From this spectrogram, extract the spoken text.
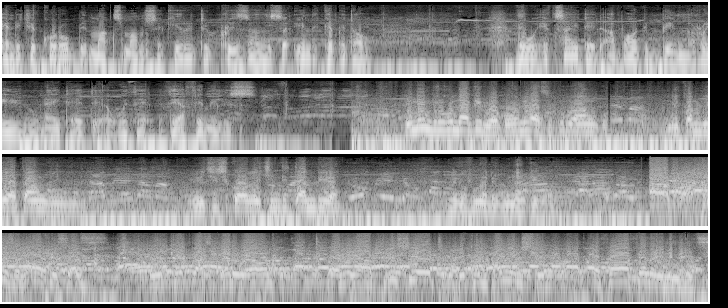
and Chikurubi maximum security prisons in the capital. They were excited about being reunited with their families. ini ndiri kunakirwa kuone vazukuru vangu nekambuya kangu vechisvikawo vechinditambira ndiri kufunga ndiri kunakirwa prison officers who kept us very well and we appreciate the companionship of our fellow inmates.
